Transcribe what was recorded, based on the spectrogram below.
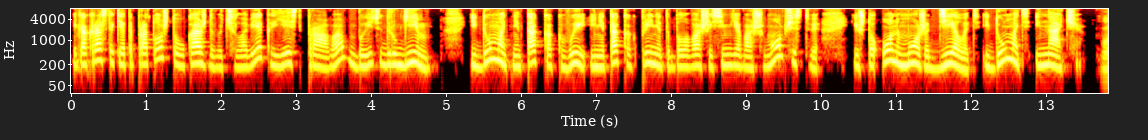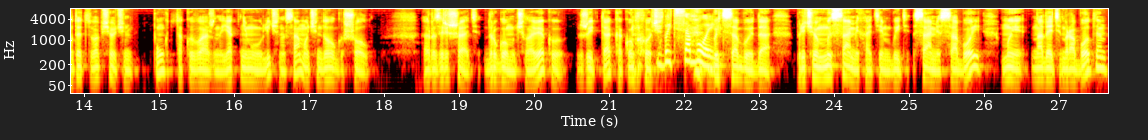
И как раз-таки это про то, что у каждого человека есть право быть другим и думать не так, как вы, и не так, как принято было в вашей семье, в вашем обществе, и что он может делать и думать иначе. Вот это вообще очень пункт такой важный. Я к нему лично сам очень долго шел разрешать другому человеку жить так, как он хочет. Быть собой. Быть собой, да. Причем мы сами хотим быть сами собой, мы над этим работаем,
